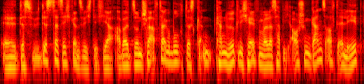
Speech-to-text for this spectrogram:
Äh, das, das ist tatsächlich ganz wichtig, ja. Aber so ein Schlaftagebuch, das kann, kann wirklich helfen, weil das habe ich auch schon ganz oft erlebt,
